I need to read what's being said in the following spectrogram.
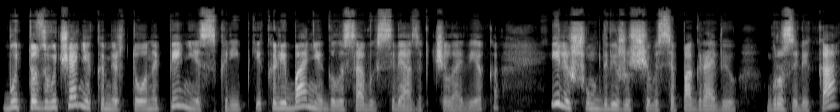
будь то звучание камертона, пение скрипки, колебания голосовых связок человека или шум движущегося по гравию грузовика,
